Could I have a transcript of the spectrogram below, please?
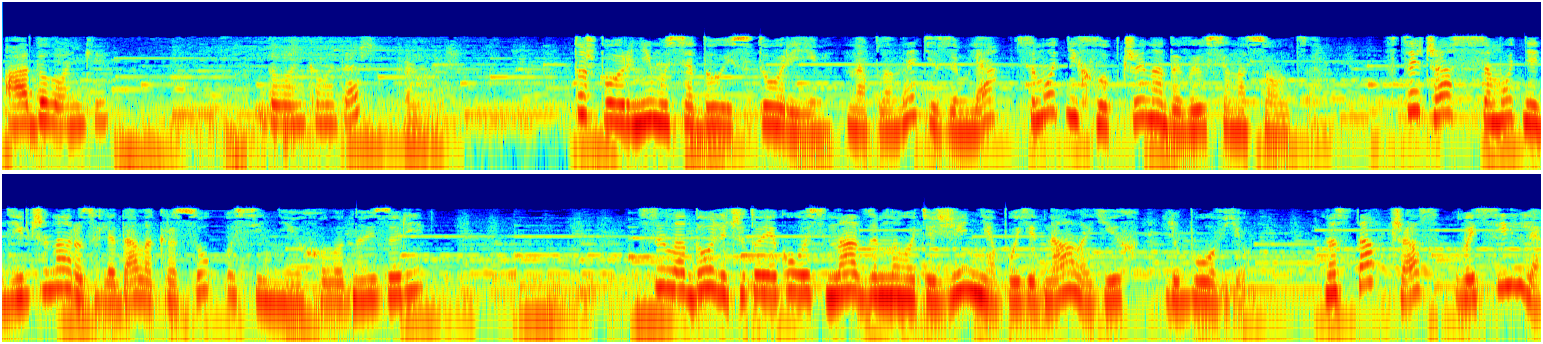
А долоньки? Долоньками теж? Конечно. Тож повернімося до історії. На планеті Земля самотній хлопчина дивився на сонце. Цей час самотня дівчина розглядала красу осінньої холодної зорі. Сила долі чи то якогось надземного тяжіння поєднала їх любов'ю. Настав час весілля.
